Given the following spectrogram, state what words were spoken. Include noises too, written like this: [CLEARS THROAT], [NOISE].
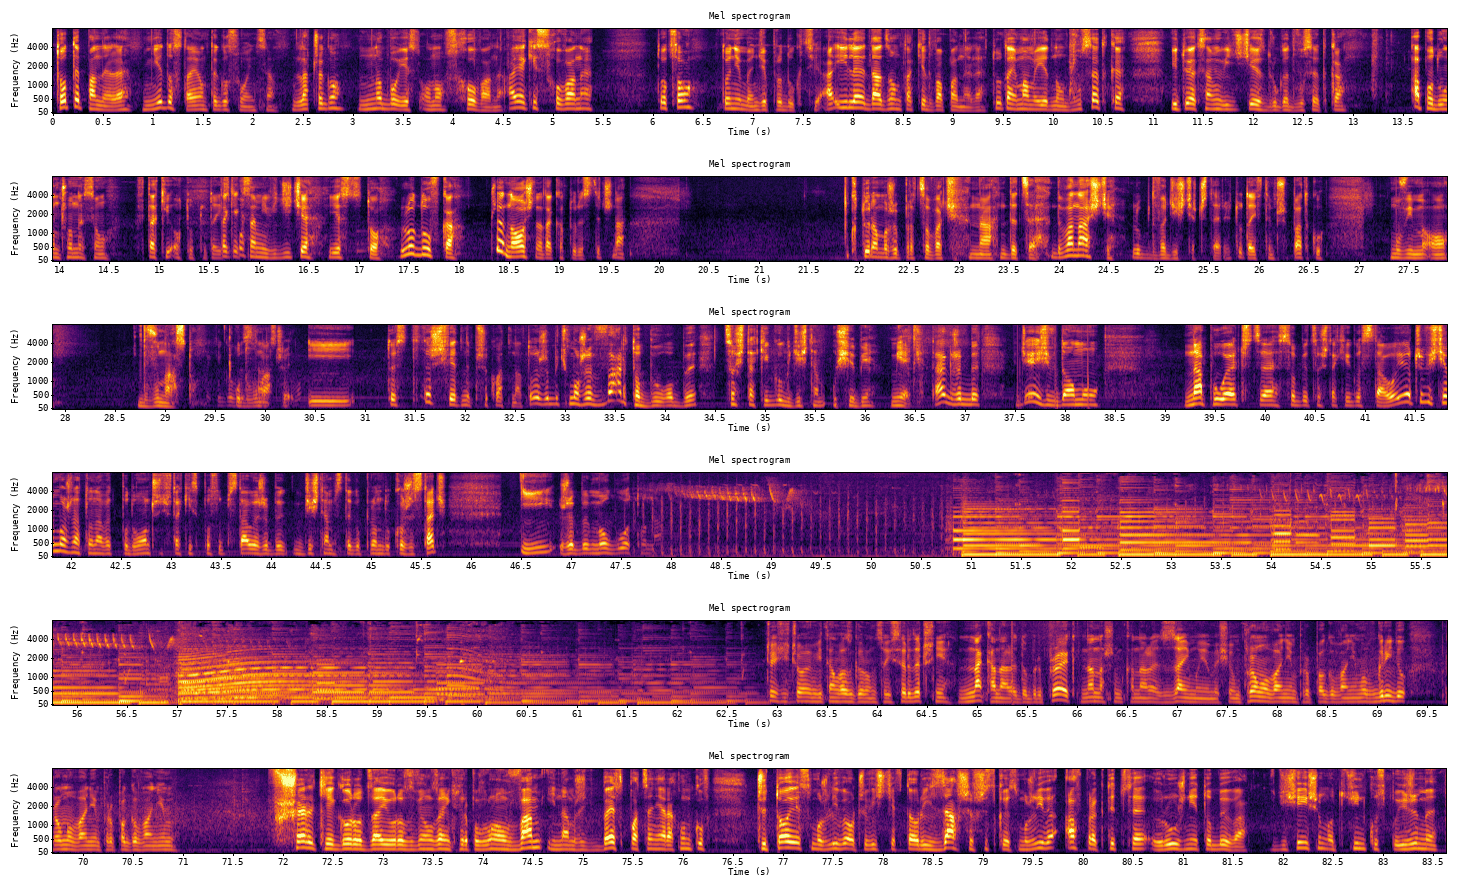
to te panele nie dostają tego słońca. Dlaczego? No bo jest ono schowane. A jak jest schowane, to co? To nie będzie produkcji. A ile dadzą takie dwa panele? Tutaj mamy jedną dwusetkę i tu jak sami widzicie jest druga dwusetka. A podłączone są w taki oto tutaj Tak jak sami widzicie jest to lodówka przenośna, taka turystyczna, która może pracować na DC 12 lub 24. Tutaj w tym przypadku mówimy o 12. O 12. I to jest też świetny przykład na to, że być może warto byłoby coś takiego gdzieś tam u siebie mieć, tak? Żeby gdzieś w domu na półeczce sobie coś takiego stało. I oczywiście można to nawet podłączyć w taki sposób stały, żeby gdzieś tam z tego prądu korzystać i żeby mogło to na... Cześć i czołem, witam Was gorąco i serdecznie na kanale Dobry Projekt. Na naszym kanale zajmujemy się promowaniem, propagowaniem off-gridu, promowaniem, propagowaniem wszelkiego rodzaju rozwiązań, które pozwolą Wam i nam żyć bez płacenia rachunków. Czy to jest możliwe? Oczywiście w teorii zawsze wszystko jest możliwe, a w praktyce różnie to bywa. W dzisiejszym odcinku spojrzymy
